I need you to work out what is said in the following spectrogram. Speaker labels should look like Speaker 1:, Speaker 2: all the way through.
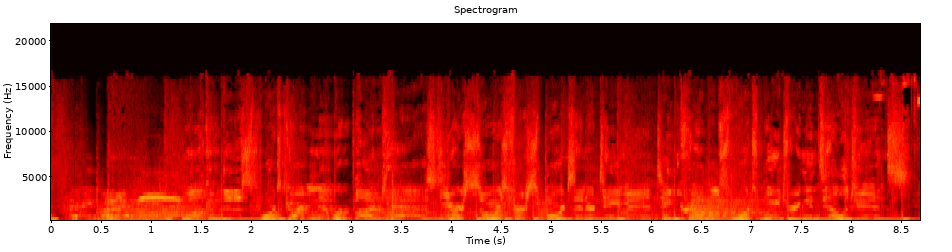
Speaker 1: Welcome to the Sports Garden Network podcast, your source for sports entertainment, incredible sports wagering intelligence.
